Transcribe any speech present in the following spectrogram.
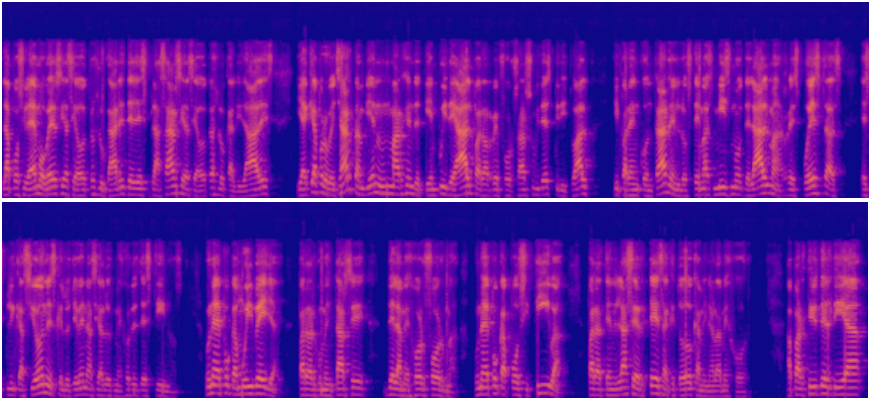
la posibilidad de moverse hacia otros lugares, de desplazarse hacia otras localidades y hay que aprovechar también un margen de tiempo ideal para reforzar su vida espiritual y para encontrar en los temas mismos del alma respuestas, explicaciones que los lleven hacia los mejores destinos. Una época muy bella para argumentarse de la mejor forma, una época positiva para tener la certeza que todo caminará mejor. A partir del día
